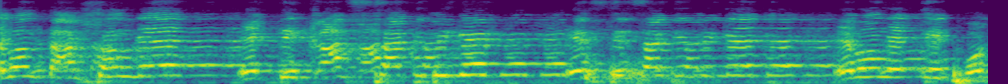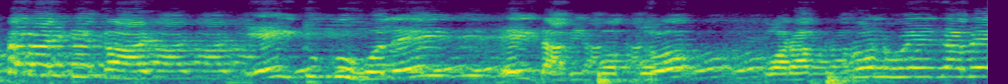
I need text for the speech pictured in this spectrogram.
এবং তার সঙ্গে একটি কাস্ট সার্টিফিকেট এসটি সার্টিফিকেট এবং একটি ভোটার আইডি কার্ড এইটুকু হলেই এই দাবিপত্র করা পূরণ হয়ে যাবে।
